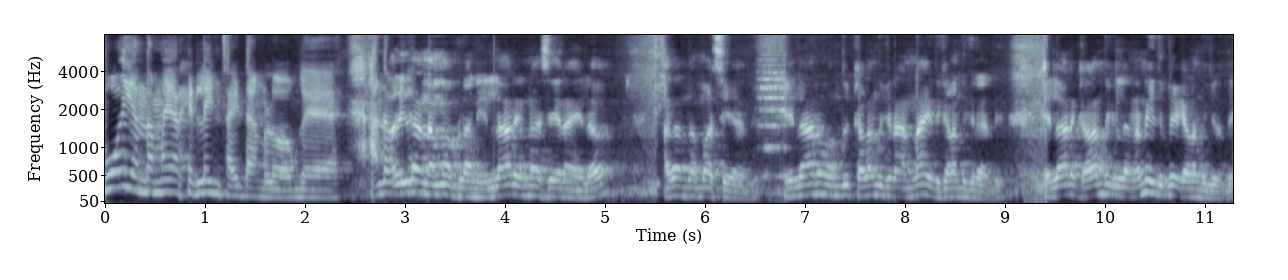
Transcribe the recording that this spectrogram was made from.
போய் அந்த அம்மையார் ஹெட்லைன்ஸ் ஆயிட்டாங்களோ அவங்க? அந்த அதுதான் நம்ம பிளான் எல்லாரும் என்ன செய்கிறாங்களோ அதை அந்த அம்மா செய்யாது. எல்லாரும் வந்து கலந்துக்கிறான்னா இது கலந்துக்கிறாரு எல்லாரும் கலந்துக்கலன்னா இது போய் கலந்துக்கிறது.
